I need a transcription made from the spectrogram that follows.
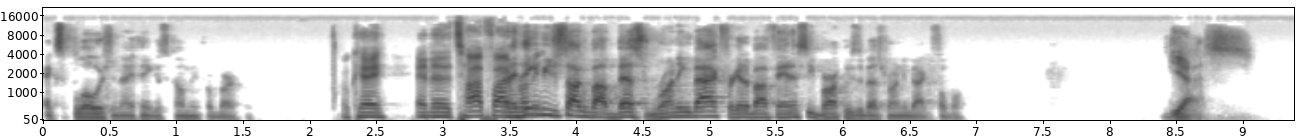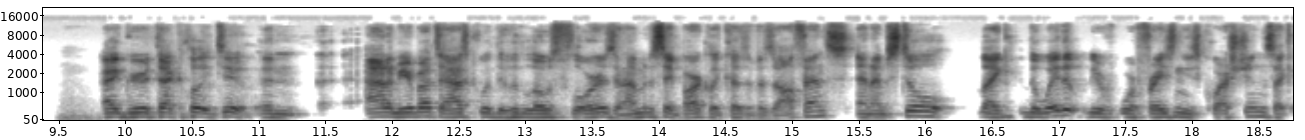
explosion, I think, is coming from Barkley. Okay. And then the top five. And I think running- if you just talk about best running back, forget about fantasy. Barkley's the best running back in football. Yes. I agree with that completely too. And Adam, you're about to ask what the, who the lowest floor is, and I'm going to say Barkley because of his offense. And I'm still like the way that we're- we're phrasing these questions. Like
